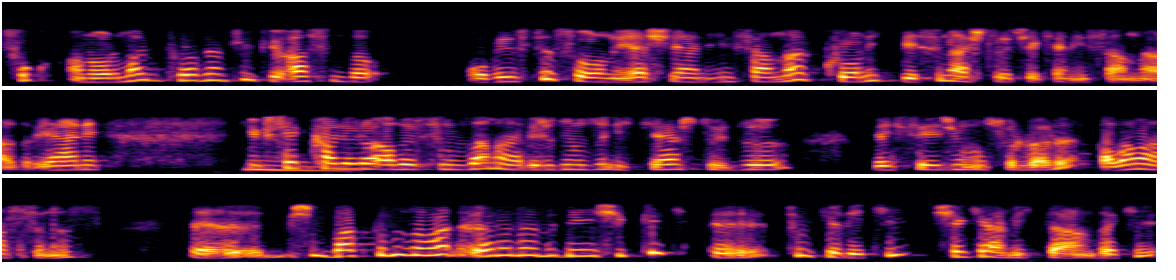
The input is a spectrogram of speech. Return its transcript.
çok anormal bir problem çünkü aslında obezite sorunu yaşayan insanlar kronik besin açlığı çeken insanlardır. Yani yüksek hmm. kalori alırsınız ama vücudunuzun ihtiyaç duyduğu besleyici unsurları alamazsınız. Ee, şimdi baktığımız zaman en önemli değişiklik e, Türkiye'deki şeker miktarındaki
